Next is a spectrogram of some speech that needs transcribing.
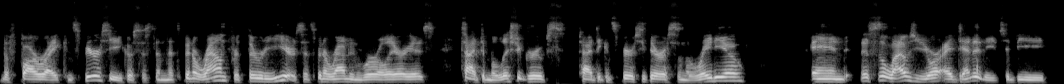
the far right conspiracy ecosystem that's been around for 30 years. It's been around in rural areas, tied to militia groups, tied to conspiracy theorists on the radio. And this allows your identity to be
